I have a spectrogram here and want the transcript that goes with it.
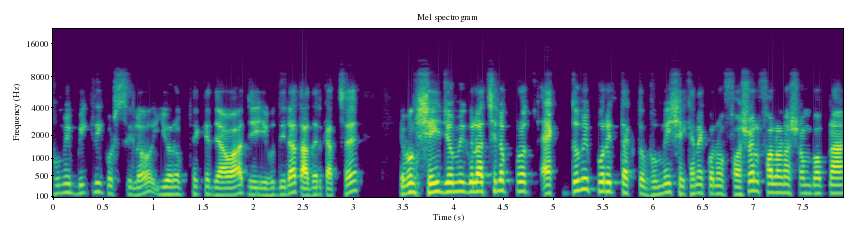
ভূমি বিক্রি করছিল ইউরোপ থেকে যাওয়া যে ইহুদিরা তাদের কাছে। এবং সেই জমিগুলা ছিল একদমই পরিত্যক্ত ভূমি। সেখানে কোনো ফসল ফলানো সম্ভব না।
